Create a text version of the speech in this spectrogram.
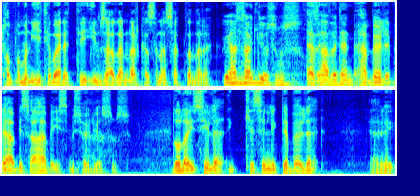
toplumun itibar ettiği imzaların arkasına saklanarak. Bir Hazreti Ali diyorsunuz. Evet. Sahabeden Ha böyle veya bir sahabe ismi söylüyorsunuz. Dolayısıyla kesinlikle böyle yani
